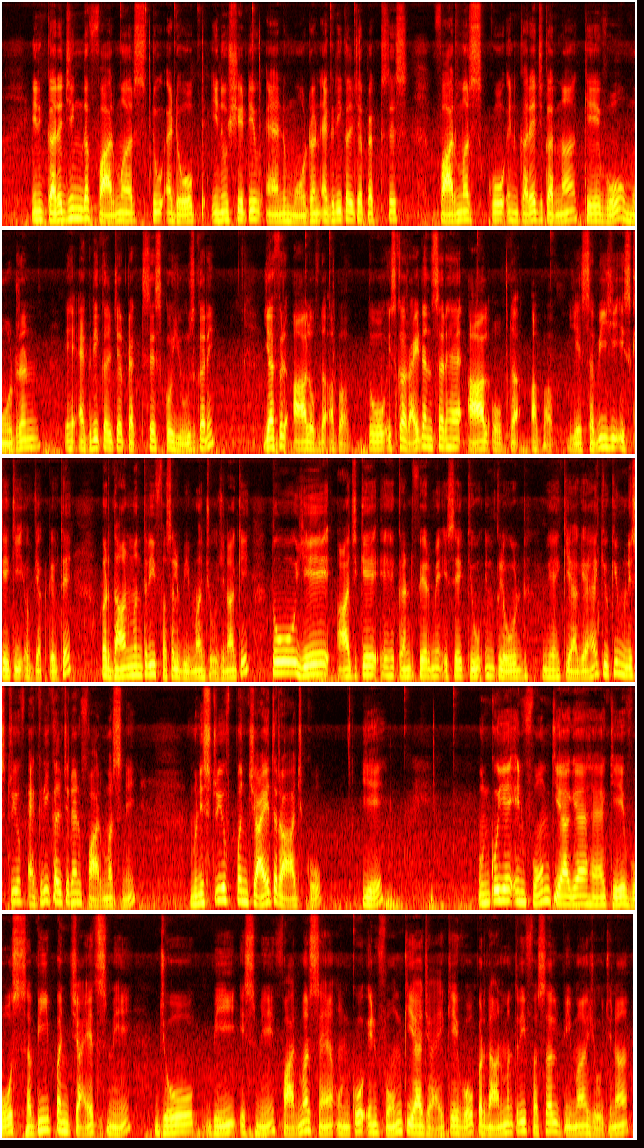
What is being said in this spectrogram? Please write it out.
Encouraging the farmers to adopt initiative and modern agriculture practices. Farmers को इनक्रेज करना कि वो मॉडर्न एग्रीकल्चर प्रैक्टिसेस को यूज़ करें, या फिर आल ऑफ़ द अबव तो इसका राइट right आंसर है आल ऑफ़ द अबव ये सभी ही इसके की ऑब्जेक्टिव थे। प्रधानमंत्री फ़सल बीमा योजना की। तो ये आज के करंट फेयर में इसे क्यों इंक्लूड यह किया गया है? क्योंकि ministry of agriculture and farmers ने मिनिस्ट्री ऑफ़ पंचायत राज को ये, उनको ये इन्फॉर्म किया गया है कि वो सभी पंचायत में जो भी इसमें फार्मर्स हैं, उनको इन्फॉर्म किया जाए कि वो प्रधानमंत्री फ़सल बीमा योजना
